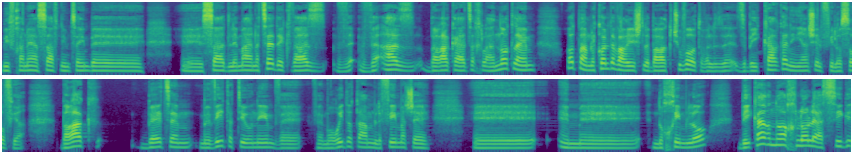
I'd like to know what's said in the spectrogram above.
מבחני הסף נמצאים בסעד למען הצדק ואז ואז ברק היה צריך לענות להם. עוד פעם לכל דבר יש לברק תשובות אבל זה, זה בעיקר כאן עניין של פילוסופיה. ברק בעצם מביא את הטיעונים ו, ומוריד אותם לפי מה שהם אה, נוחים לו. בעיקר נוח לו להשיג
